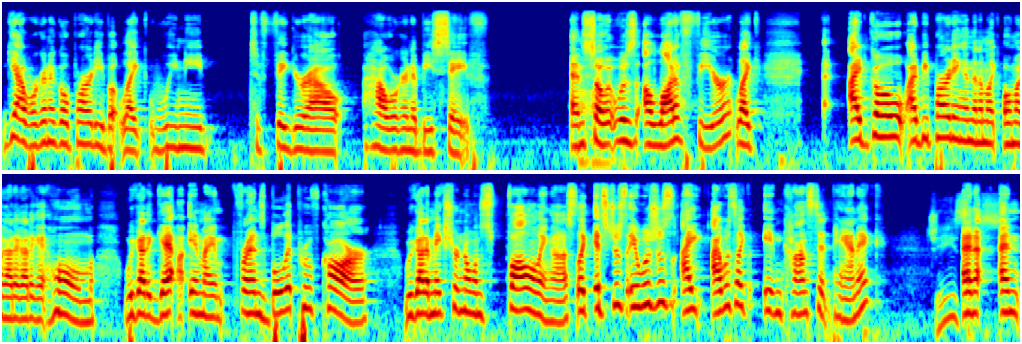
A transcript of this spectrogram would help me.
yeah, we're gonna go party, but like we need to figure out how we're gonna be safe. And so it was a lot of fear. Like I'd go, I'd be partying, and then I'm like, oh my god, I gotta get home. We gotta get in my friend's bulletproof car. We gotta make sure no one's following us. Like it's just, it was just, I, I was like in constant panic Jesus. and and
